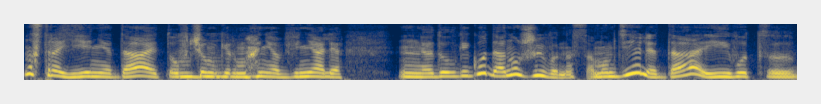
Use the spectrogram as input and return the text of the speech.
настроения, да, и то, в чем Германию обвиняли долгие годы, оно живо на самом деле, да, и вот э,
